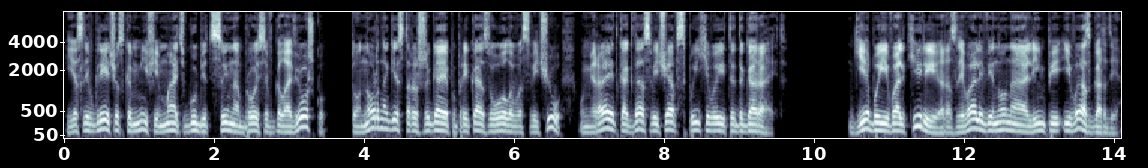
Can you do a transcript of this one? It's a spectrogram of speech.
Если в греческом мифе мать губит сына, бросив головешку, то Норнагест, разжигая по приказу олова свечу, умирает, когда свеча вспыхивает и догорает. Геба и Валькирии разливали вино на Олимпе и в Асгарде.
